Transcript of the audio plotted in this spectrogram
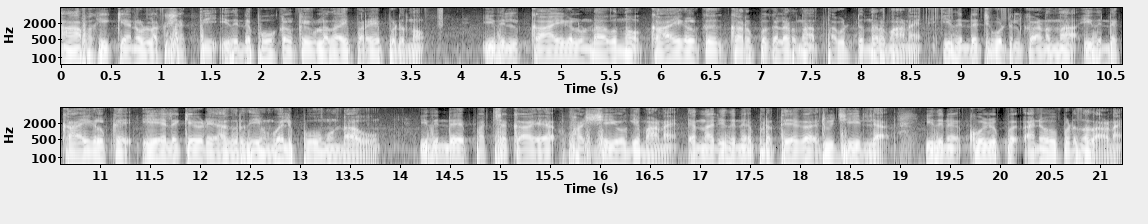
ആവഹിക്കാനുള്ള ശക്തി ഇതിന്റെ പൂക്കൾക്ക് ഉള്ളതായി പറയപ്പെടുന്നു. ഇതിൽ കായ്കൾ ഉണ്ടാകുന്നു. കായ്കൾക്ക് കറുപ്പ് കലർന്ന തവിട്ട് നിറമാണ്. ഇതിന്റെ ചുവട്ടിൽ കാണുന്ന ഇതിന്റെ കായ്കൾക്ക് ഏലക്കയുടെ ആകൃതിയും വലിപ്പവും ഉണ്ടാകും. ഇതിന്റെ പച്ചക്കായ ഭക്ഷ്യയോഗ്യമാണ്. എന്നാൽ ഇതിന് പ്രത്യേക രുചിയില്ല. ഇതിന് കൊഴുപ്പ് അനുഭവപ്പെടുന്നതാണ്.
